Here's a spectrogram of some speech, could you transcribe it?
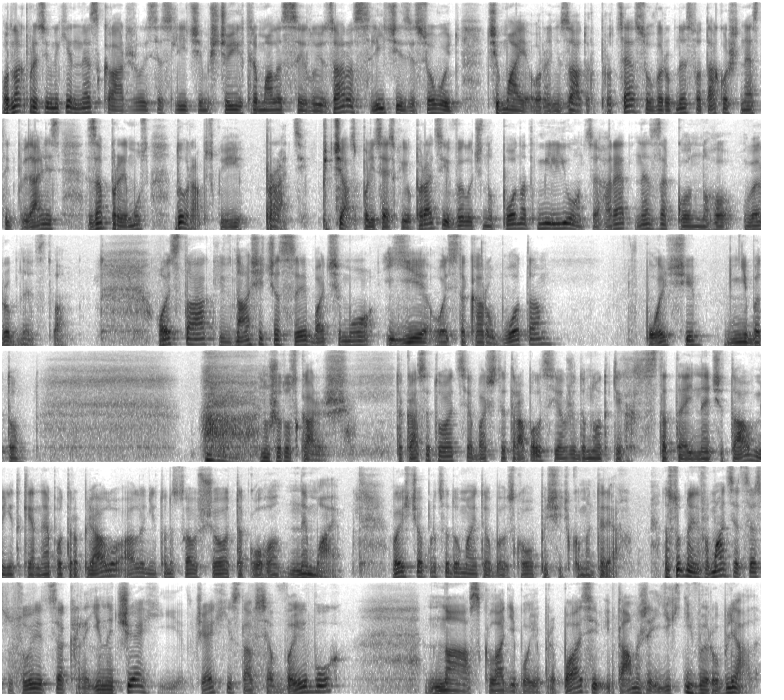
Однак працівники не скаржилися слідчим, що їх тримали силою. Зараз слідчі з'ясовують, чи має організатор процесу виробництва також нести відповідальність за примус до рабської праці. Під час поліцейської операції вилучено понад мільйон сигарет незаконного виробництва. Ось так. І в наші часи бачимо, є ось така робота в Польщі, нібито. Ну, що то скажеш? Така ситуація, бачите, трапилася. Я вже давно таких статей не читав, мені таке не потрапляло, але ніхто не сказав, що такого немає. Ви що про це думаєте? Обов'язково пишіть в коментарях. Наступна інформація це стосується країни Чехії. В Чехії стався вибух на складі боєприпасів, і там же їх і виробляли.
